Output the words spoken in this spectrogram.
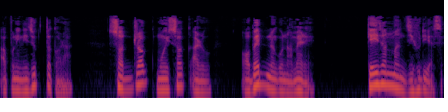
আপুনি নিযুক্ত কৰা ছদ্ৰক মৈচক আৰু অবেদনগু নামেৰে কেইজনমান যিহুদী আছে।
